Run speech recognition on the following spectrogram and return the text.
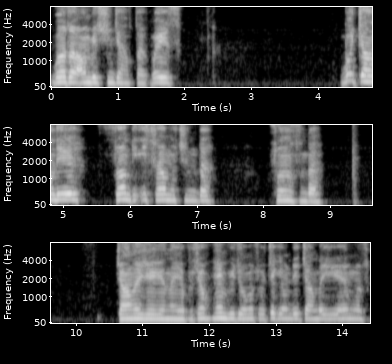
Burada 15. haftadayız. Bu canlıyı sonki İslam maçında sonrasında canlı yayını yapacağım. Hem videomuz olacak hem de canlı yayınımız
